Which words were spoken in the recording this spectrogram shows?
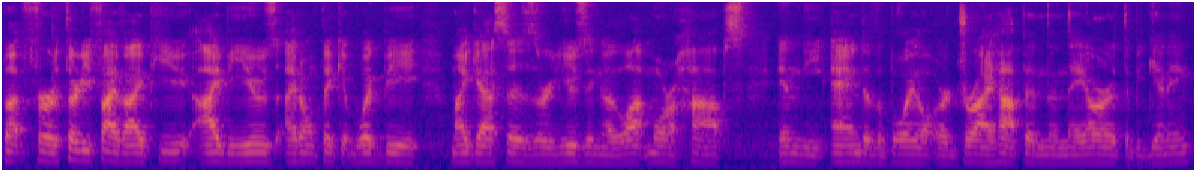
but for 35 IP, IBUs, I don't think it would be. My guess is they're using a lot more hops in the end of the boil or dry hopping than they are at the beginning.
